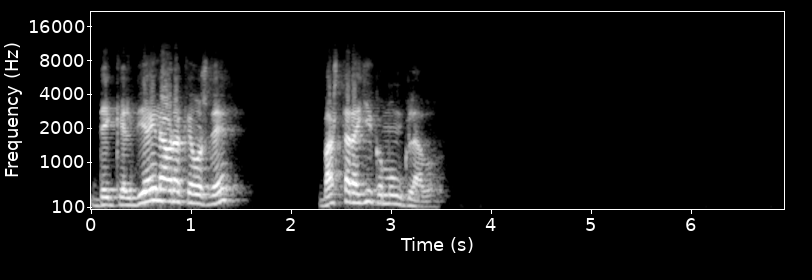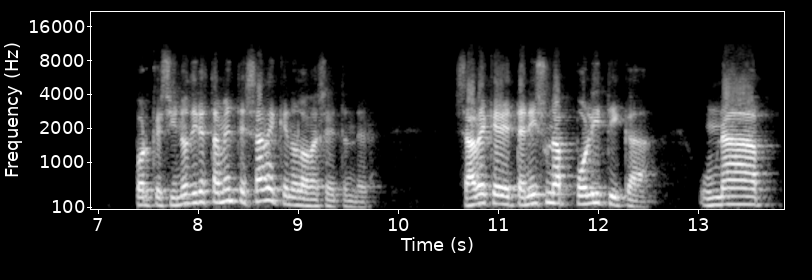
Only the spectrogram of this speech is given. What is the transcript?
de que el día y la hora que os dé va a estar allí como un clavo. Porque si no directamente sabe que no la vais a entender. Sabe que tenéis una política, una,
